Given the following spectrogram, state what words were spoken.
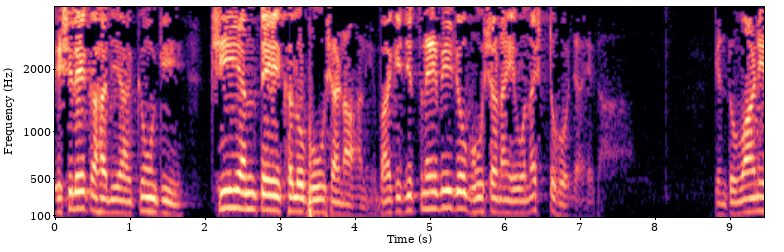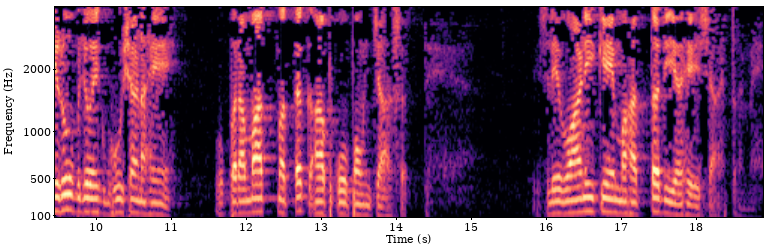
इसलिए कहा दिया, क्योंकि क्षीयंते खलु भूषणानि। बाकी जितने भी जो भूषण है, वो नष्ट हो जाएगा। किंतु वाणी रूप जो एक भूषण है वो परमात्मा तक आपको पहुँचा सकते हैं। इसलिए वाणी के महत्व यह है शास्त्र में।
